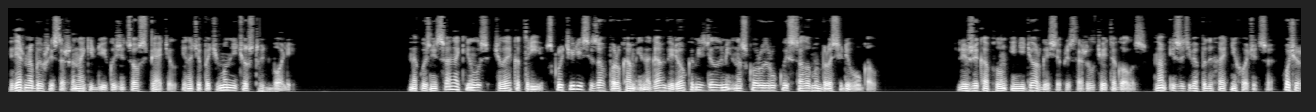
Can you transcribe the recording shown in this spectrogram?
Верно, бывший старшина гильдии Кузнецов спятил, иначе почему он не чувствует боли? На кузнеца накинулось человека три, скрутили, связав по рукам и ногам веревками, сделанными на скорую руку из столом, и бросили в угол. «Лежи, каплун, и не дергайся», — предложил чей-то голос. «Нам из-за тебя подыхать не хочется. Хочешь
